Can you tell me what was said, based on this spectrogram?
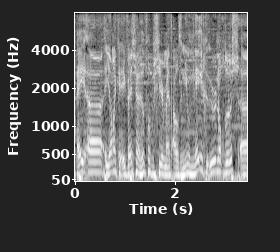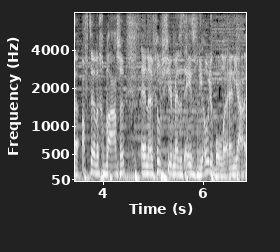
hey, eh, Janneke, ik wens jou heel veel plezier met Oud en Nieuw. 9 uur nog dus. eh, aftellen geblazen. En eh, veel plezier met het eten van die oliebollen. En ja,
